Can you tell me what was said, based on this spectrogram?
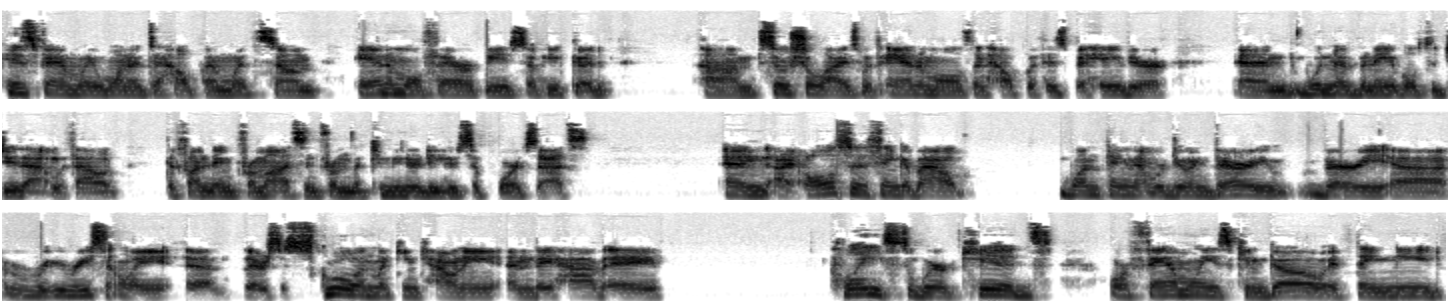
his family wanted to help him with some animal therapy so he could um, socialize with animals and help with his behavior, and wouldn't have been able to do that without the funding from us and from the community who supports us. And I also think about one thing that we're doing very, very uh, re- recently. Uh, there's a school in Licking County, and they have a place where kids or families can go if they need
